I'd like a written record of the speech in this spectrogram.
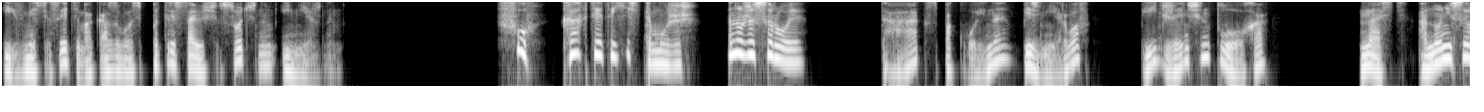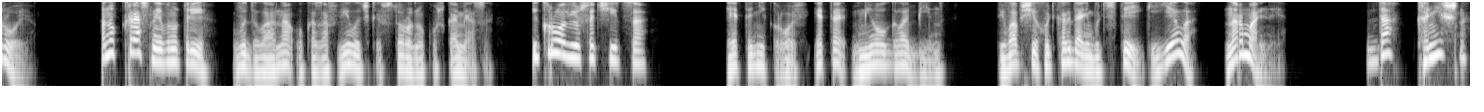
И вместе с этим оказывалось потрясающе сочным и нежным. «Фу, как ты это есть-то можешь? Оно же сырое!» Так, спокойно, без нервов. Пить женщин плохо. Настя, оно не сырое. Оно красное внутри, — выдала она, указав вилочкой в сторону куска мяса. И кровью сочится. Это не кровь, это миоглобин. Ты вообще хоть когда-нибудь стейки ела? Нормальные? Да, конечно,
